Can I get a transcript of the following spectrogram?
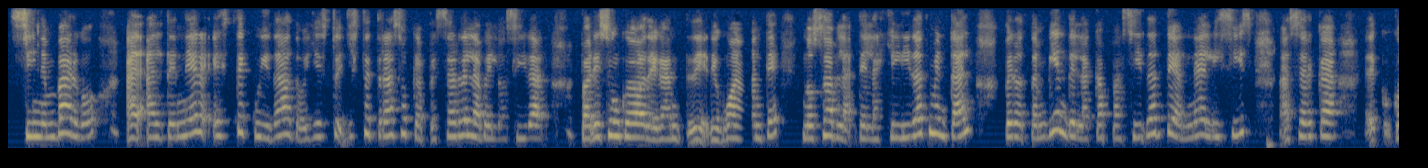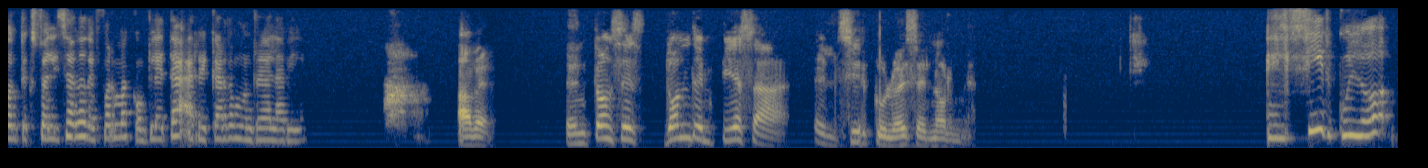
Sin embargo, al tener este cuidado y este, y este trazo que a pesar de la velocidad parece un juego de, de guante, nos habla de la agilidad mental, pero también de la capacidad de análisis acerca, eh, contextualizando de forma completa a Ricardo Monreal Ávila. A ver, entonces, ¿dónde empieza el círculo ese enorme? El círculo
